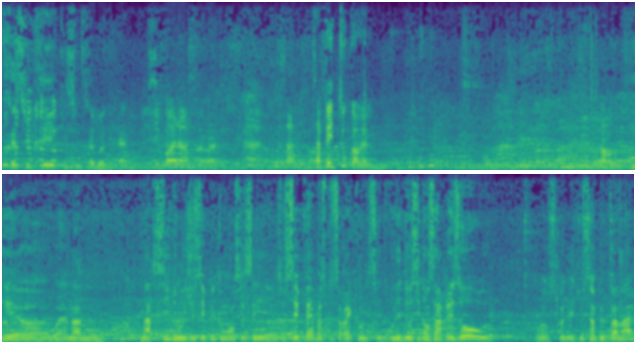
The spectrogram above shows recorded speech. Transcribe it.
très sucrées, qui sont très bonnes quand même. Et voilà, Ah ouais. ça, ça fait tout quand même. Pardon. Et euh, ouais, ma, Marcine, oui, je sais plus comment ça s'est fait parce que c'est vrai qu'on est aussi dans un réseau où on se connaît tous un peu pas mal.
